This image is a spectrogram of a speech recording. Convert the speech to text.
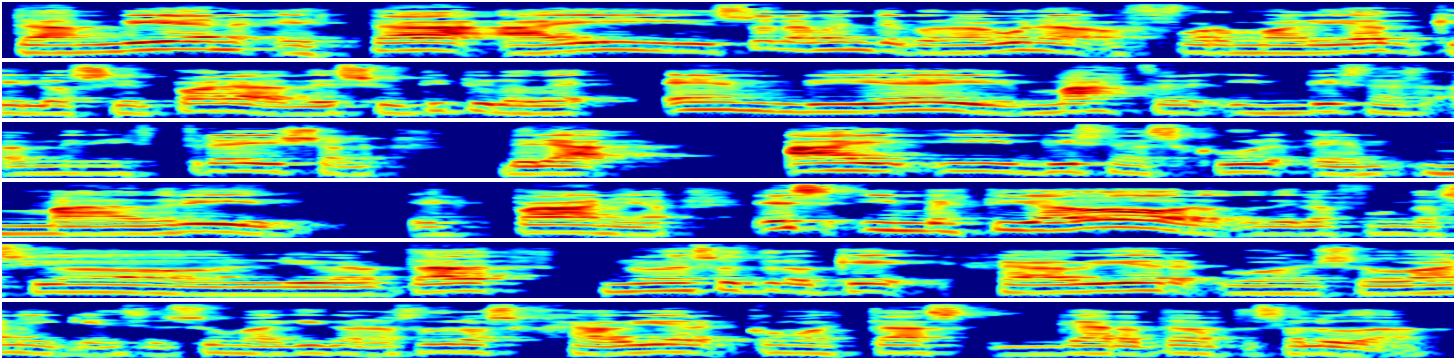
También está ahí solamente con alguna formalidad que lo separa de su título de MBA, Master in Business Administration, de la IE Business School en Madrid. España. Es investigador de la Fundación Libertad, no es otro que Javier Bongiovanni, quien se suma aquí con nosotros. Javier, ¿cómo estás? Garteo te saluda.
